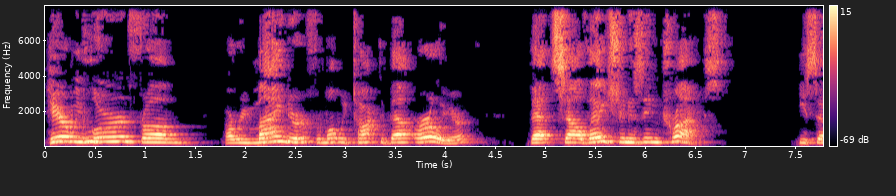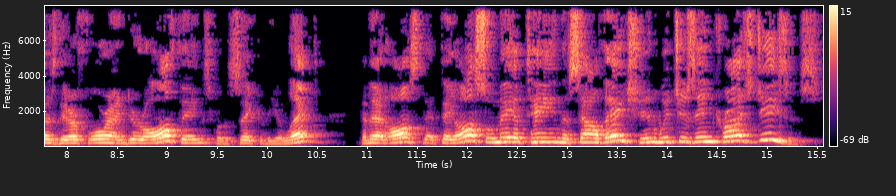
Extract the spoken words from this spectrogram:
Here we learn from a reminder from what we talked about earlier that salvation is in Christ. He says, therefore, endure all things for the sake of the elect, and that also that they also may obtain the salvation which is in Christ Jesus.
